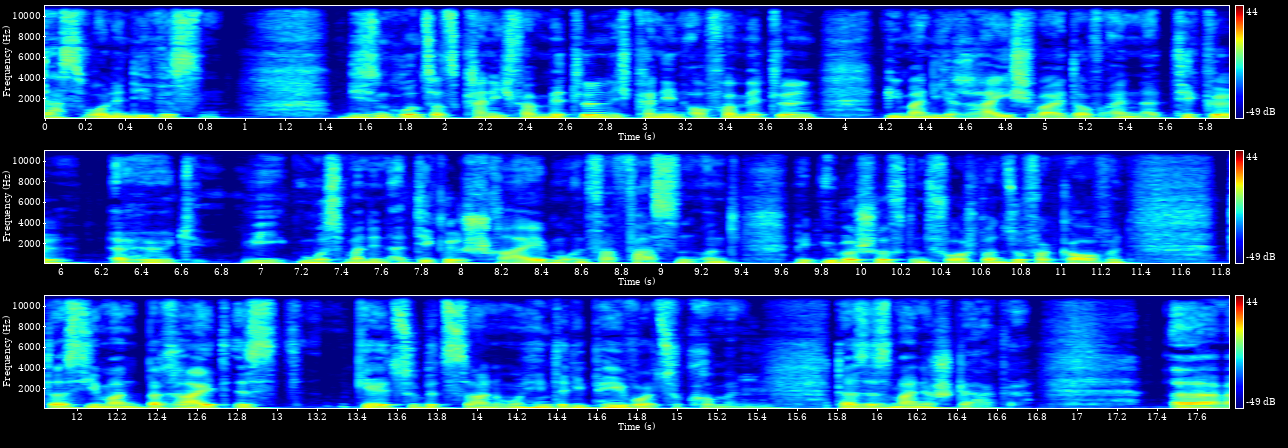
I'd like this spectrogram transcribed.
Das wollen die wissen. Diesen Grundsatz kann ich vermitteln. Ich kann Ihnen auch vermitteln, wie man die Reichweite auf einen Artikel erhöht. Wie muss man den Artikel schreiben und verfassen und mit Überschrift und Vorspann so verkaufen, dass jemand bereit ist, Geld zu bezahlen, um hinter die Paywall zu kommen. Das ist meine Stärke. Äh,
